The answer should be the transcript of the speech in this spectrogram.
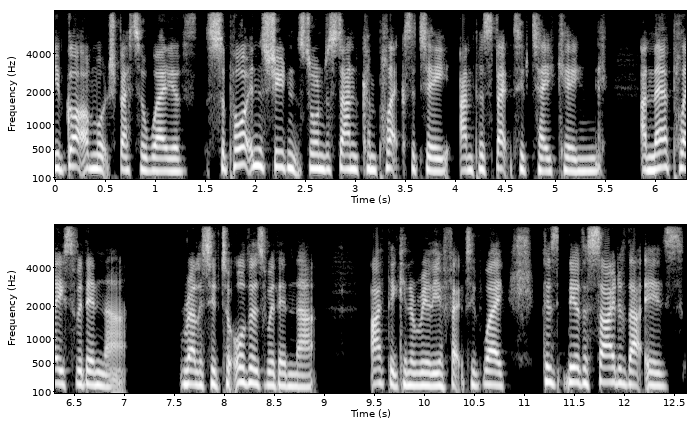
you've got a much better way of supporting the students to understand complexity and perspective taking and their place within that relative to others within that. I think in a really effective way. Because the other side of that is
